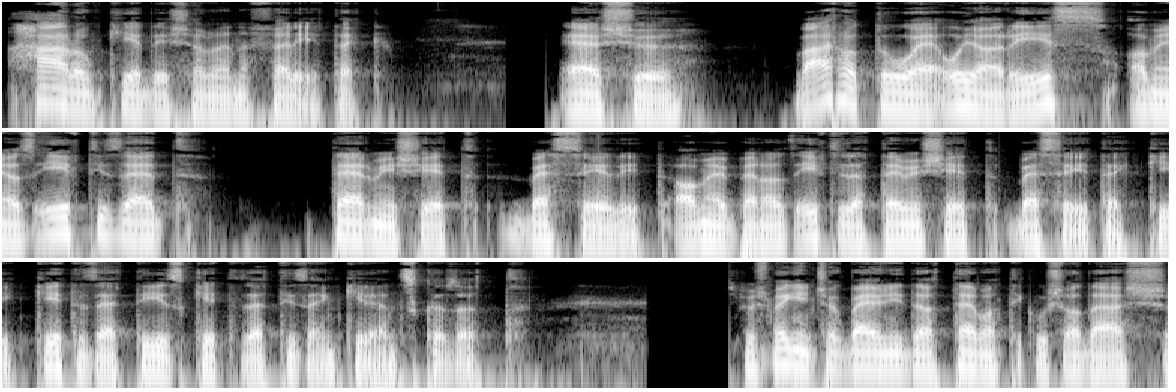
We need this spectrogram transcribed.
három kérdésem lenne felétek. Első, várható-e olyan rész, amely az évtized termését beszélít, amelyben az évtized termését beszélitek ki 2010-2019 között? És most megint csak bejön ide a tematikus adás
